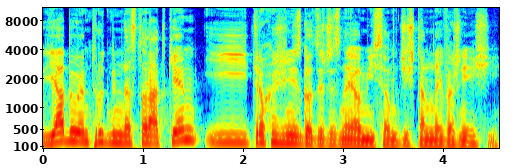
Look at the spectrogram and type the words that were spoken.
ja byłem trudnym nastolatkiem i trochę się nie zgodzę, że znajomi są gdzieś tam najważniejsi.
